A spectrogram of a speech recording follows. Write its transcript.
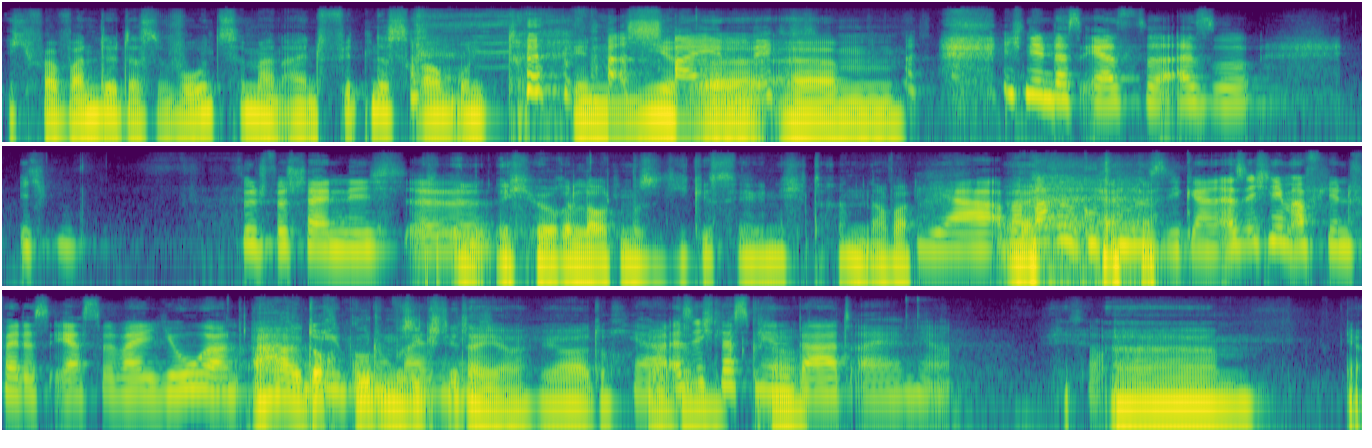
ich verwandle das Wohnzimmer in einen Fitnessraum und trainiere. Ähm, Ich nehme das erste. Also ich würde wahrscheinlich. Äh, ich höre laut Musik ist hier nicht drin, aber ja, aber mache gute Musik an. Also ich nehme auf jeden Fall das erste, weil Yoga und ah, doch Atemübungen gute Musik steht ich da nicht. ja. Ja, doch. Ja, also dann ich lasse mir ein. Bad ein, ja. So. Ähm, ja.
